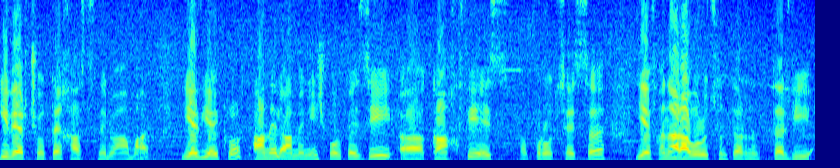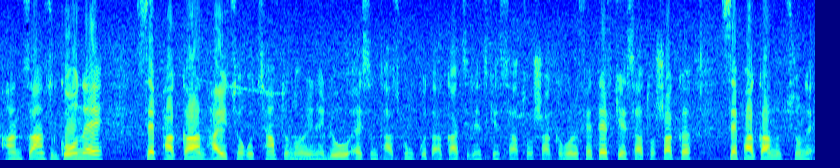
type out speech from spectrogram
ի վերջո տեղ հասցնելու համար եւ երկրորդ անել ամեն ինչ, որ เป զի կանխվի այս process-ը եւ հնարավորություն տրվի անձանց գոնե սեփական հայցողությամբ տնորինելու այս ընթացքում կուտակած իրենց կենսաթոշակը, որովհետև կենսաթոշակը սեփականություն է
